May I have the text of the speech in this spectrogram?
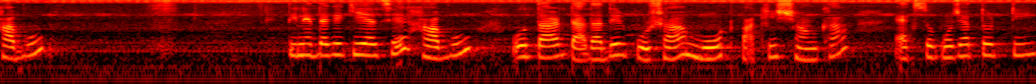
হাবু। তিনের দাগে কি আছে? হাবু ও তার দাদাদের পোষা মোট পাখির সংখ্যা একশো পঁচাত্তরটি,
